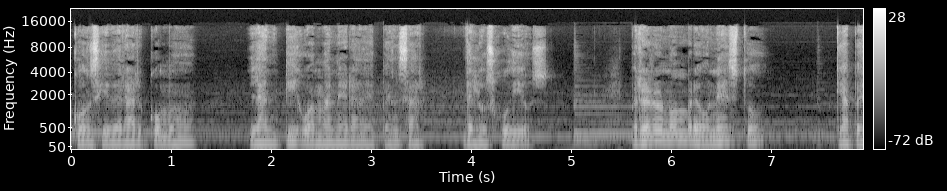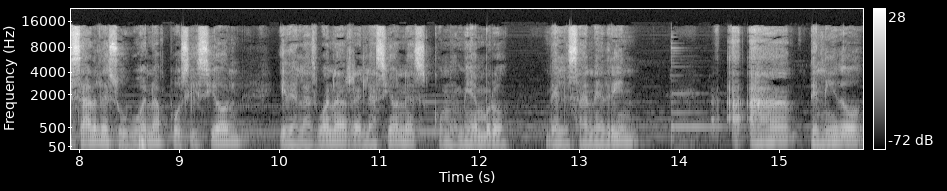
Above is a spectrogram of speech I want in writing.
considerar como la antigua manera de pensar de los judíos. Pero era un hombre honesto que a pesar de su buena posición y de las buenas relaciones como miembro del Sanedrín, ha tenido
